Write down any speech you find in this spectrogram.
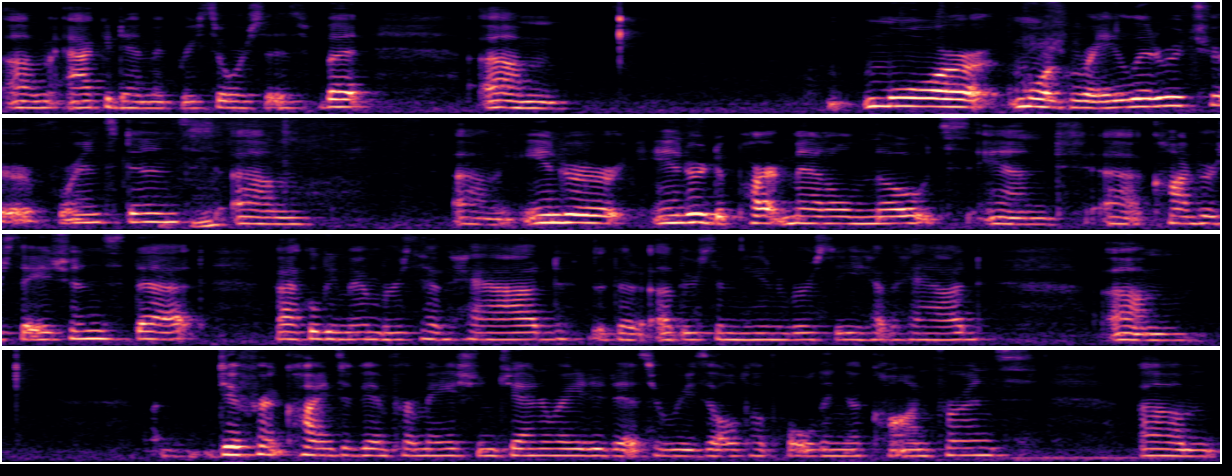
um, academic resources, but um, more more gray literature, for instance, um, um, inter interdepartmental notes and uh, conversations that faculty members have had, that others in the university have had. Um, different kinds of information generated as a result of holding a conference, um,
